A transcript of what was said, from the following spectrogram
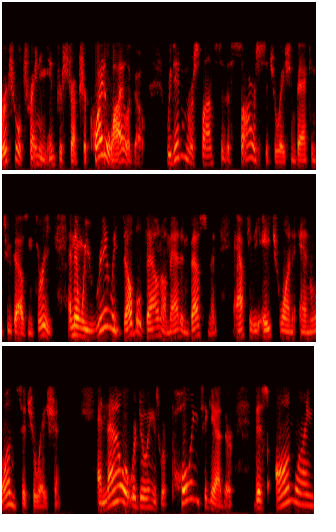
virtual training infrastructure quite a while ago. We did in response to the SARS situation back in 2003. And then we really doubled down on that investment after the H1N1 situation. And now what we're doing is we're pulling together this online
